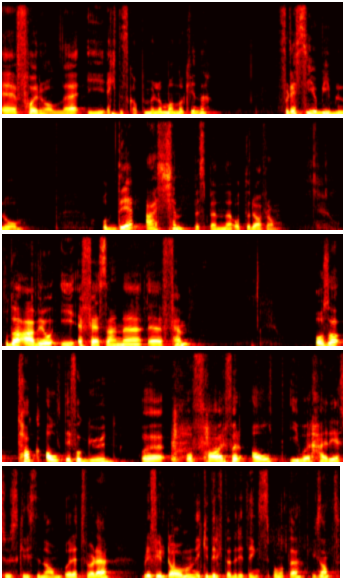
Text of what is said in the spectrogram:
eh, forholdet i ekteskapet mellom mann og kvinne? For det sier jo Bibelen noe om. Og det er kjempespennende å dra fram. Og da er vi jo i Efeserne eh, 5. Og så takk alltid for Gud eh, og Far for alt i vår Herre Jesus Kristi navn. Og rett før det bli fylt av ånden, ikke drikk deg dritings. på en måte, ikke sant?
